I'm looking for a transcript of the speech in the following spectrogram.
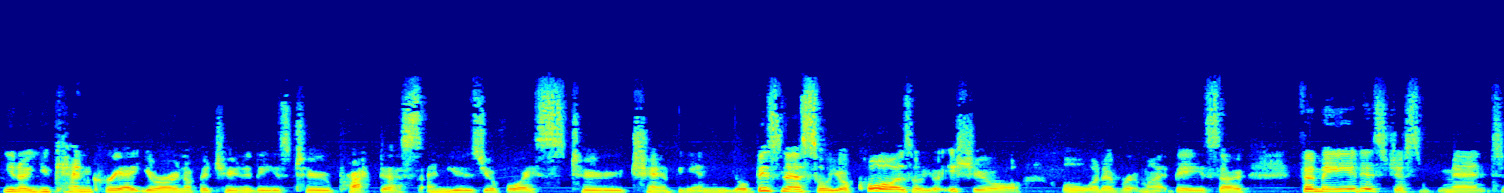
You know you can create your own opportunities to practice and use your voice to champion your business or your cause or your issue or or whatever it might be. So for me, it has just meant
